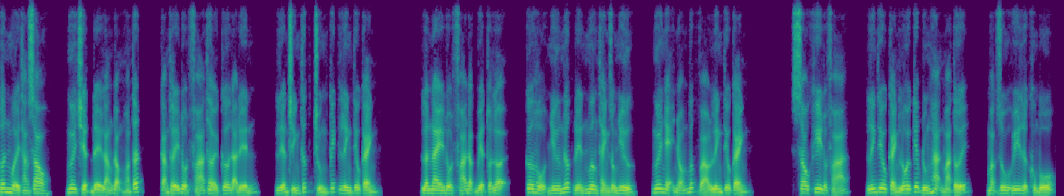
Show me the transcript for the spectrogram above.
Hơn mười tháng sau, ngươi triệt để lắng động hoàn tất, cảm thấy đột phá thời cơ đã đến, liền chính thức trùng kích linh tiêu cảnh. Lần này đột phá đặc biệt thuận lợi, cơ hội như nước đến mương thành giống như, ngươi nhẹ nhõm bước vào linh tiêu cảnh. Sau khi đột phá, linh tiêu cảnh lôi kiếp đúng hạn mà tới, mặc dù uy lực khủng bố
